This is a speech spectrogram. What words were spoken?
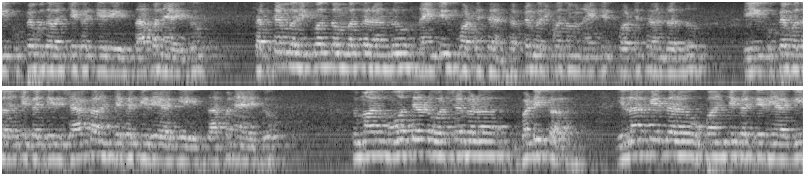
ಈ ಕುಪ್ಪೆಪದ ಅಂಚೆ ಕಚೇರಿ ಸ್ಥಾಪನೆ ಆಯಿತು. ಸೆಪ್ಟೆಂಬರ್ ಇಪ್ಪತ್ತೊಂಬತ್ತರಂದು ನೈನ್ಟೀನ್ ಫಾರ್ಟಿ ಸೆವೆನ್ ಸೆಪ್ಟೆಂಬರ್ ಇಪ್ಪತ್ತೊಂಬತ್ತು ನೈನ್ಟೀನ್ ಫಾರ್ಟಿ ಸೆವೆನ್ ರಂದು ಈ ಕುಪ್ಪೆಪದ ಅಂಚೆ ಕಚೇರಿ, ಶಾಖಾ ಅಂಚೆ ಕಚೇರಿಯಾಗಿ ಸ್ಥಾಪನೆ ಆಯಿತು. ಸುಮಾರು ಮೂವತ್ತೆರಡು ವರ್ಷಗಳ ಬಳಿಕ ಇಲಾಖೇತರ ಉಪ ಅಂಚೆ ಕಚೇರಿಯಾಗಿ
